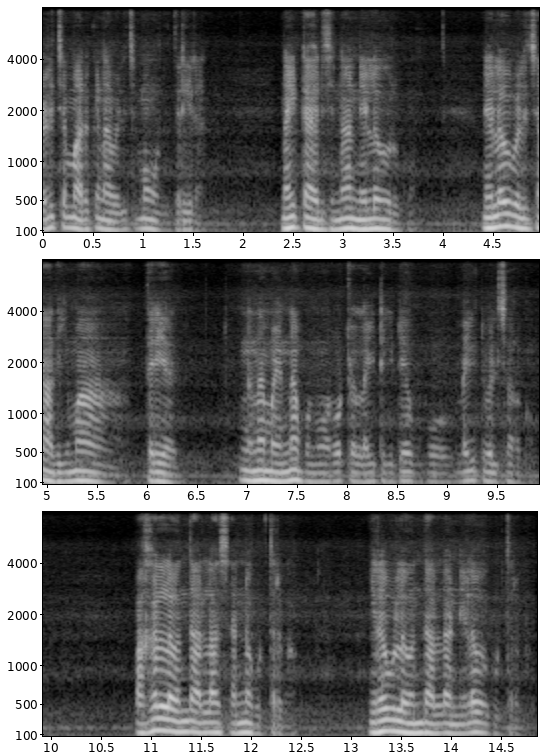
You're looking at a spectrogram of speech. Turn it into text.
வெளிச்சமாக இருக்குது நான் வெளிச்சமாக உங்களுக்கு தெரிகிறேன் நைட் ஆகிடுச்சின்னா நிலவு இருக்கும். நிலவு வெளிச்சம் அதிகமாக தெரியாது. நம்ம என்ன பண்ணுவோம்? ரோட்டில் லைட்டுக்கிட்டே போ லைட் வெளிச்சம் இருக்கும். பகலில் வந்து அல்லாஹ் சன்னை கொடுத்துருக்கான். இரவில் வந்து அல்லாஹ் நிலவு கொடுத்துருக்கான்.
